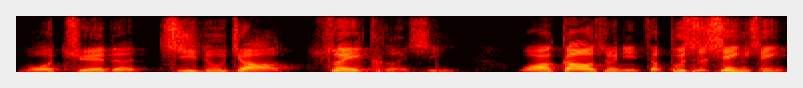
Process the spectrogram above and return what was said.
我觉得基督教最可信。我要告诉你，这不是信心。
